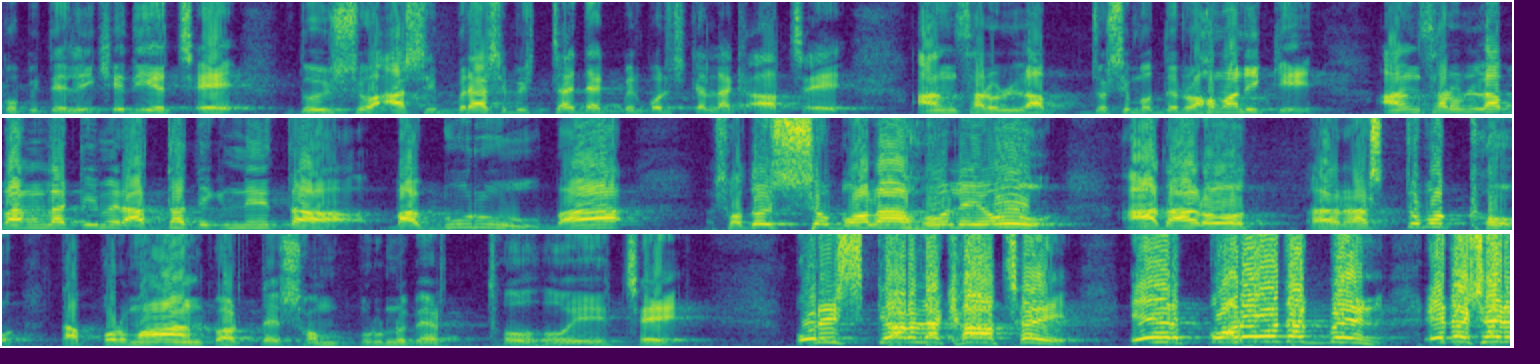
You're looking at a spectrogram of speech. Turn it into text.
কপিতে লিখে দিয়েছে দুইশো আশি বিরাশি পৃষ্ঠায় দেখবেন পরিষ্কার লেখা আছে। আনসারুল্লাহ জসিমউদ্দিন রহমানিকে আনসারুল্লাহ বাংলা টিমের আধ্যাত্মিক নেতা বা গুরু বা সদস্য বলা হলেও আদালত, রাষ্ট্রপক্ষ তা প্রমাণ করতে সম্পূর্ণ ব্যর্থ হয়েছে। পরিষ্কার লেখা আছে। এর পরেও দেখবেন এদেশের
